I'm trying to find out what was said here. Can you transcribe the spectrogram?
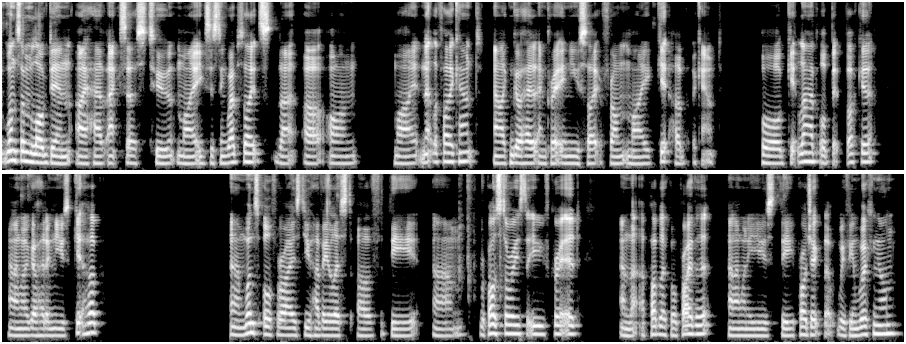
once I'm logged in, I have access to my existing websites that are on my Netlify account, and I can go ahead and create a new site from my GitHub account, or GitLab, or Bitbucket, and I'm going to go ahead and use GitHub. And once authorized, you have a list of the um, repositories that you've created and that are public or private, and I'm going to use the project that we've been working on.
